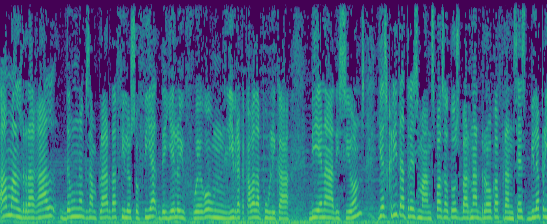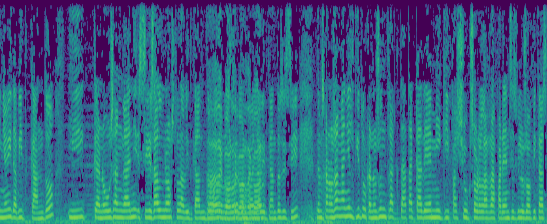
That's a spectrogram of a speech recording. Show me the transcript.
amb el regal d'un exemplar de Filosofia de Hielo y Fuego, un llibre que acaba de publicar Viena Edicions i escrit a tres mans pels autors Bernat Roca, Francesc Vilaprinyó i David Canto i que no us enganyi, si és el nostre David Canto, Ah, el nostre company. David Canto, sí, sí. Doncs que no us enganyi el títol, que no és un tractat acadèmic i feixuc sobre les referències filosòfiques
